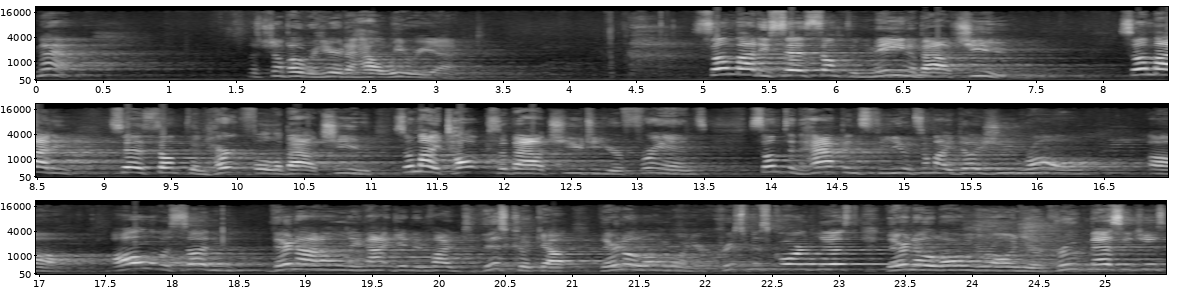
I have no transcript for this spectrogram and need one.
Now, let's jump over here to how we react. Somebody says something mean about you. Somebody says something hurtful about you. Somebody talks about you to your friends. Something happens to you and somebody does you wrong. Um, all of a sudden, they're not only not getting invited to this cookout, they're no longer on your Christmas card list, they're no longer on your group messages,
